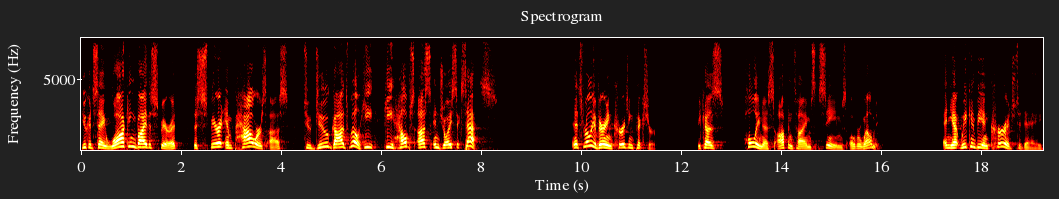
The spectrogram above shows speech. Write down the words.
you could say walking by the Spirit, the Spirit empowers us to do God's will. He, he helps us enjoy success. And it's really a very encouraging picture because holiness oftentimes seems overwhelming. And yet we can be encouraged today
